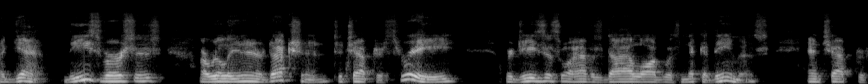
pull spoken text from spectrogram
Again, these verses are really an introduction to chapter 3, where Jesus will have his dialogue with Nicodemus, and chapter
